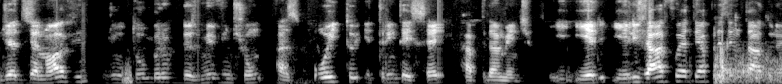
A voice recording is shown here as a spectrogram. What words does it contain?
dia 19 de outubro de 2021, às 8h37, rapidamente. E, e, ele, e ele já foi até apresentado, né,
